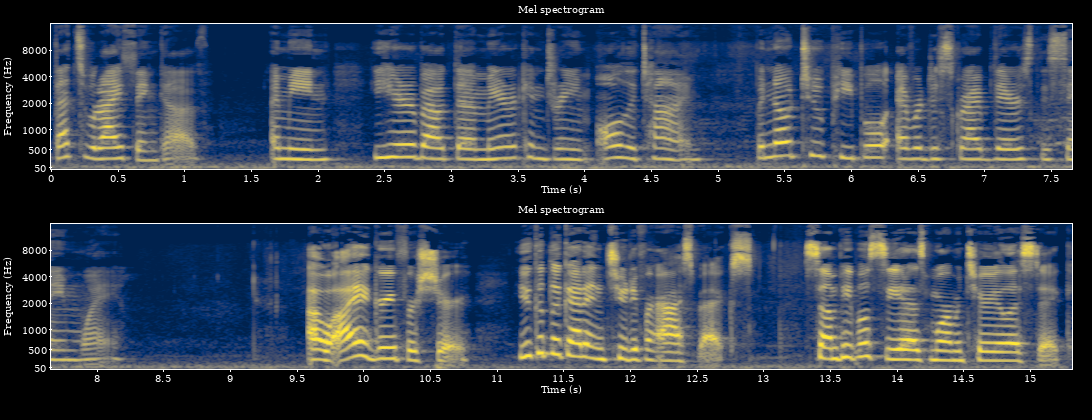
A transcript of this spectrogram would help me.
that's what I think of. I mean, you hear about the American dream all the time, but no two people ever describe theirs the same way. Oh, I agree for sure. You could look at it in two different aspects. Some people see it as more materialistic,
